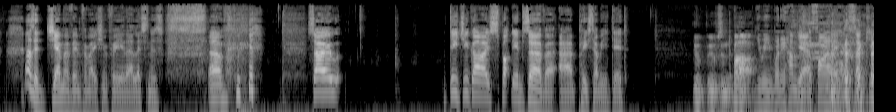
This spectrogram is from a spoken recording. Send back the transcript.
That's a gem of information for you there, listeners. Um, so, did you guys spot the Observer? Uh, please tell me you did. It, it was in the bar. You mean when he handed Yeah, the file? there you go. Thank you.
